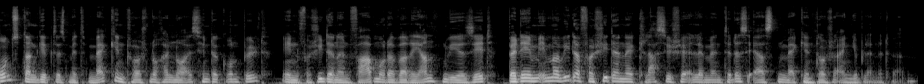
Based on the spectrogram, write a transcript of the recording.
Und dann gibt es mit Macintosh noch ein neues Hintergrundbild, in verschiedenen Farben oder Varianten, wie ihr seht, bei dem immer wieder verschiedene klassische Elemente des ersten Macintosh eingeblendet werden.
